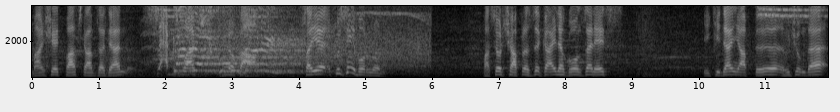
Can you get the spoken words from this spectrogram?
Manşet pas Gamze'den sert maç blockout. Sayı Kuzeyboru'nun. Pasör çaprazı Gayla Gonzalez. İkiden yaptığı hücumda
